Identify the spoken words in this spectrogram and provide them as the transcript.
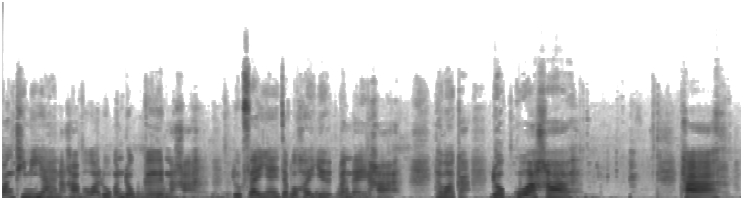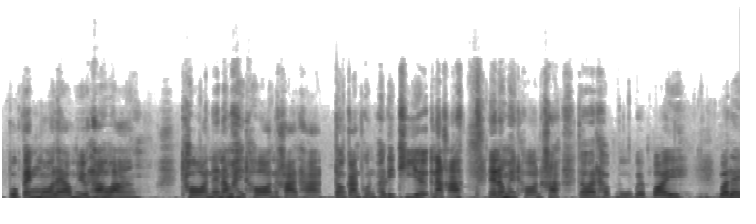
ฟังทีมิยานะคะ เพราะว่าลูกมันดกเกินนะคะ ลูกใส่ใหญ่จะบ่ค่อยเยอะปันใดค่ะ แต่ว่ากะดกกลัวค่ะ ถ้าปลูกแตงโมแล้วมีเวลาว่าง ถอนแนะนำให้ถอนค่ะถ้า ต้องการผลผลิตที่เยอะนะคะแนะนำให้ถอนค่ะ แต่ว่าถ้าปลูกแบบปล่อยบ่าได้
